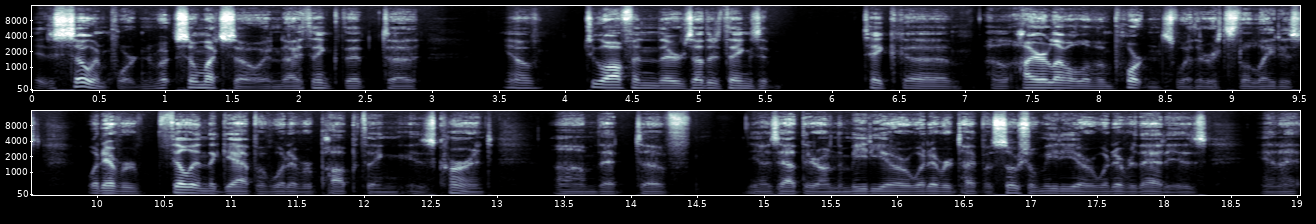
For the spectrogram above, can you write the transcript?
it's so important, but so much so, and I think that uh, you know too often there's other things that take uh, a higher level of importance, whether it's the latest whatever fill in the gap of whatever pop thing is current um, that uh, you know is out there on the media or whatever type of social media or whatever that is. And I,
